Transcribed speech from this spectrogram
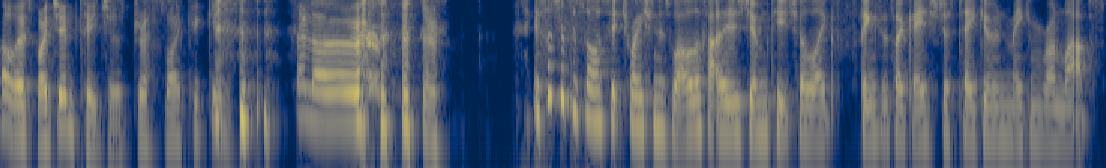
Oh, there's my gym teacher dressed like a gimp. Hello. It's such a bizarre situation as well. The fact that his gym teacher like thinks it's okay to just take him and make him run laps.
